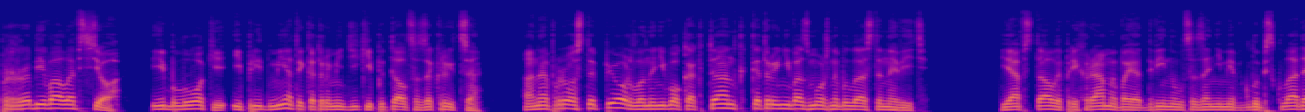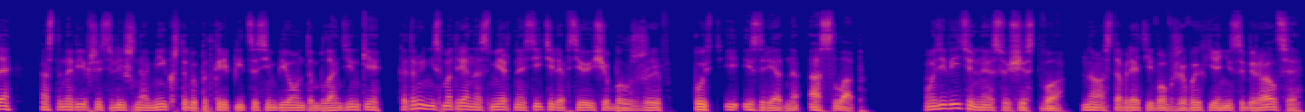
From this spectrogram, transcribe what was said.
пробивала все, и блоки, и предметы, которыми Дикий пытался закрыться. Она просто перла на него, как танк, который невозможно было остановить. Я встал и, прихрамывая, двинулся за ними вглубь склада, остановившись лишь на миг, чтобы подкрепиться симбионтом блондинки, который, несмотря на смерть носителя, все еще был жив, пусть и изрядно ослаб. Удивительное существо, но оставлять его в живых я не собирался,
